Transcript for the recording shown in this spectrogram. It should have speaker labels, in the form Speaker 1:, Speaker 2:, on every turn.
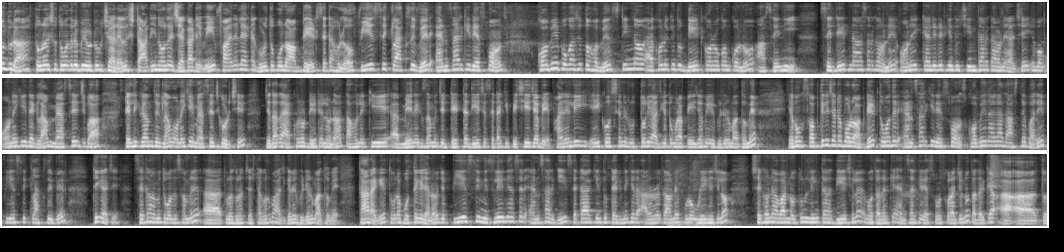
Speaker 1: বন্ধুরা, তোমরা আছো তোমাদের YouTube channel study knowledge academy ফাইনালে একটা গুরুত্বপূর্ণ আপডেট সেটা হলো পিএসসি ক্লার্কশিপের অ্যান্সার কি রেসপন্স কবে প্রকাশিত হবে স্টিল নাও এখনও কিন্তু ডেট কোনোরকম কোনো আসেনি। সে ডেট না আসার কারণে অনেক ক্যান্ডিডেট কিন্তু চিন্তার কারণে আছে এবং অনেকেই দেখলাম মেসেজ বা টেলিগ্রাম দেখলাম অনেকেই মেসেজ করছে যে, দাদা এখনও ডেট এলো না, তাহলে কি মেন এক্সামের যে ডেটটা দিয়েছে সেটা কি পিছিয়ে যাবে? ফাইনালি এই কোশ্চেনের উত্তরই আজকে তোমরা পেয়ে যাবে এই ভিডিওর মাধ্যমে। এবং সবথেকে যেটা বড় আপডেট তোমাদের অ্যান্সার কি রেসপন্স কবে নাগাদ আসতে পারে পিএসসি ক্লার্কশিপের ঠিক আছে? সেটাও আমি তোমাদের সামনে তুলে ধরার চেষ্টা করব আজকের ভিডিওর মাধ্যমে। তার আগে তোমরা প্রত্যেকে জানো যে পিএসসি মিসলেনিয়াসের অ্যান্সার কি? সেটা কিন্তু টেকনিকের আলোর কারণে পুরো উড়ে গেছিল। সেখানে আবার নতুন লিঙ্ক তারা দিয়েছিল এবং তাদেরকে অ্যান্সার কি রেসপন্স করার জন্য তাদেরকে তো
